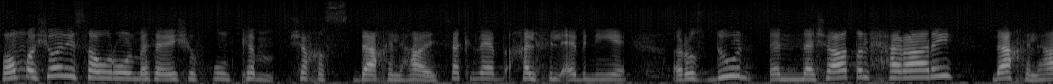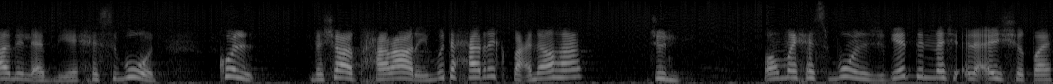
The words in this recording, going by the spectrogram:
فهم شلون يصورون؟ مثلا يشوفون كم شخص داخل هذه الثكنة خلف الأبنية. يرصدون النشاط الحراري داخل هذه الأبنية يحسبون كل نشاط حراري متحرك معناها جندي وهم يحسبون إيش قد النش... الأنشطة.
